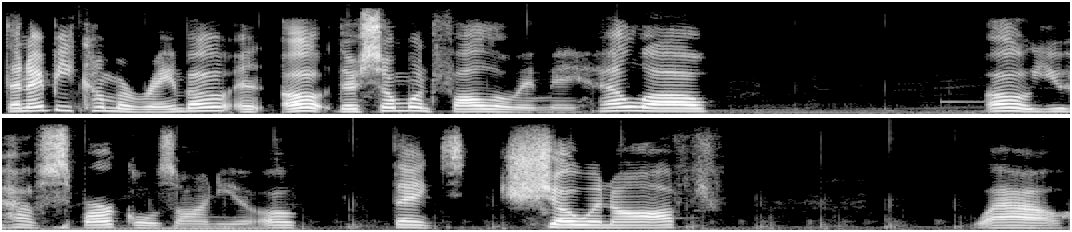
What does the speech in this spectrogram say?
then I become a rainbow, and oh, there's someone following me. Hello. Oh, you have sparkles on you. Oh, thanks. Showing off. Wow.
